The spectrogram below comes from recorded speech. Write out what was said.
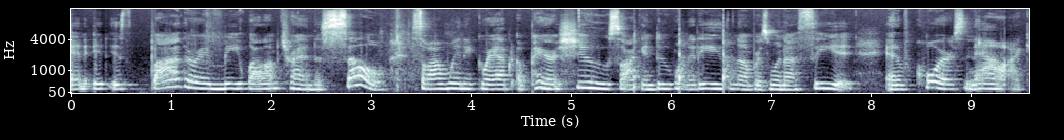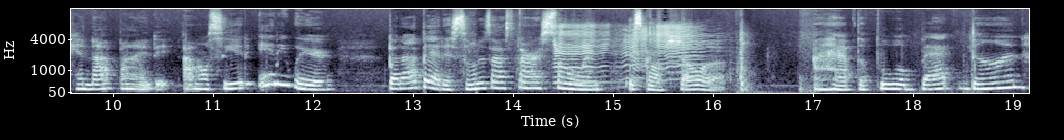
and it is bothering me while I'm trying to sew. So I went and grabbed a pair of shoes so I can do one of these numbers when I see it. And of course now I cannot find it. I don't see it anywhere. But I bet as soon as I start sewing, it's gonna show up. I have the full back done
